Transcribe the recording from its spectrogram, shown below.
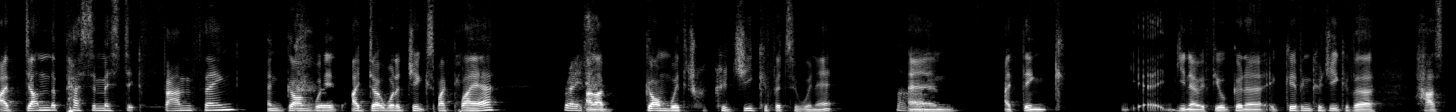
I've done the pessimistic fan thing and gone with I don't want to jinx my player, Right. and I've gone with Kr- Krejcikova to win it. Uh-huh. And I think you know if you're gonna given Krejcikova has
